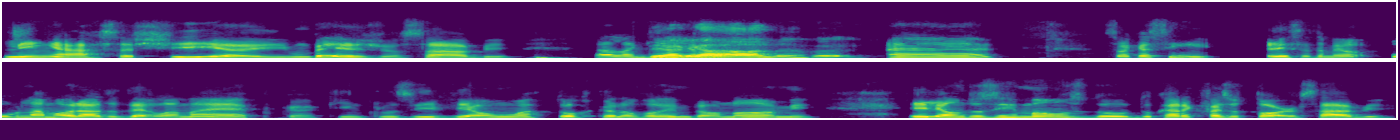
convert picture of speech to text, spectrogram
linhaça, chia e um beijo, sabe? Ela DHA, né, velho? É. Só que assim, esse é também o namorado dela na época, que inclusive é um ator que eu não vou lembrar o nome. Ele é um dos irmãos do, do cara que faz o Thor, sabe?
